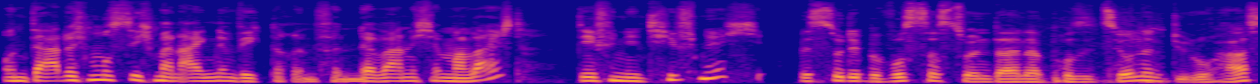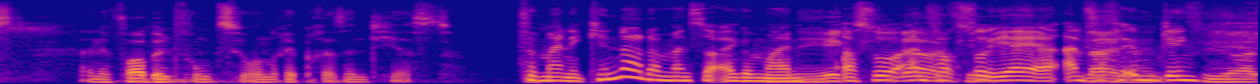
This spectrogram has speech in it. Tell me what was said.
Und dadurch musste ich meinen eigenen Weg darin finden. Der war nicht immer leicht, definitiv nicht. Bist du dir bewusst, dass du in deiner Position, die du hast, eine Vorbildfunktion repräsentierst? Für meine Kinder oder meinst du allgemein? Ach so, Kinder, einfach so, Kinder. ja, ja, einfach nein, im nein, Ding. Für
